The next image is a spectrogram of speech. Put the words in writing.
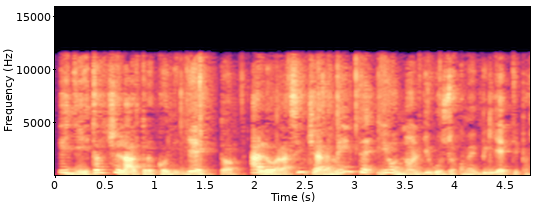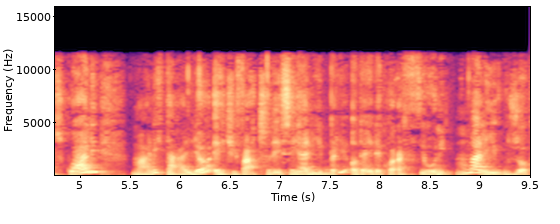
e dietro c'è l'altro coniglietto. Allora sinceramente io non li uso come biglietti pasquali ma li taglio e ci faccio dei segnalibri o delle decorazioni ma li uso.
